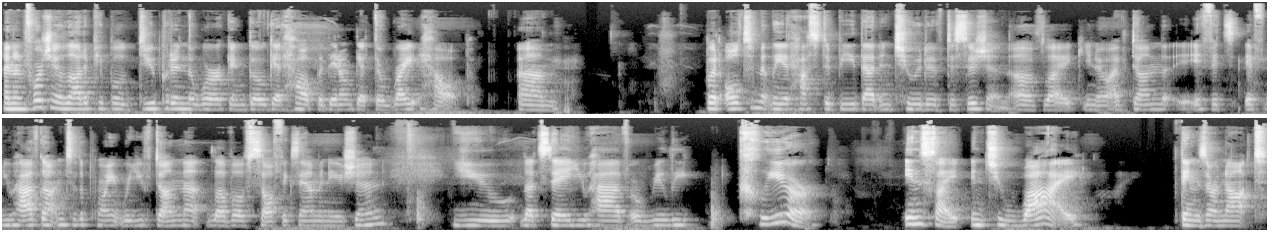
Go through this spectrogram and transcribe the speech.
and unfortunately, a lot of people do put in the work and go get help, but they don't get the right help. Um, but ultimately it has to be that intuitive decision of like you know i've done if it's if you have gotten to the point where you've done that level of self-examination you let's say you have a really clear insight into why things are not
